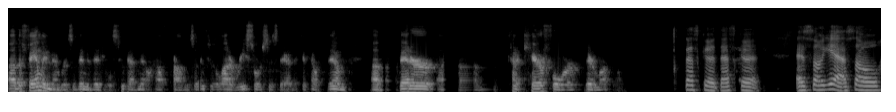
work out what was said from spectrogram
uh, the family members of individuals who have mental health problems. I think there's a lot of resources there that can help them uh, better uh, kind of care for their loved ones. That's good. That's good. And so yeah, so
